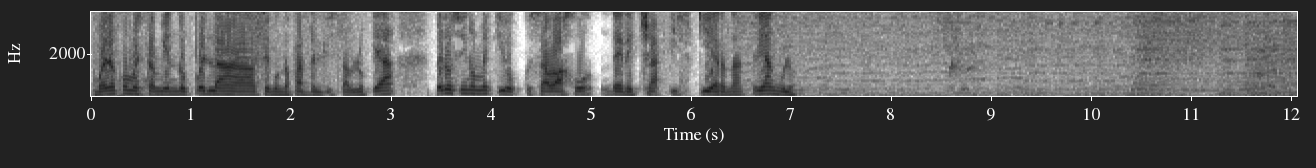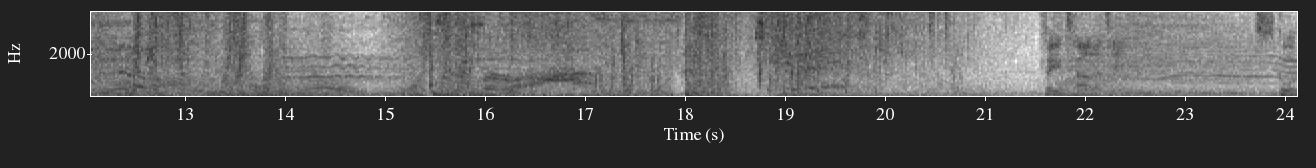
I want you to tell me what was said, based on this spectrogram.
Bueno, como están viendo, pues la segunda fatality está bloqueada, pero si no me equivoco es abajo, derecha, izquierda, triángulo. Fatality. Scorpion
